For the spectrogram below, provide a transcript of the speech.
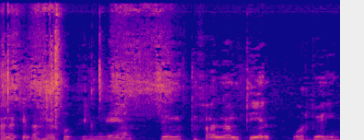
أنا كده هاخد الملاية زي ما اتفقنا ميتين وأربعين.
